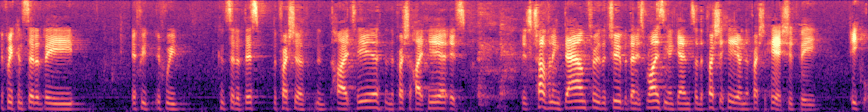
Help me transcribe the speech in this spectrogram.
if we consider the, if we, if we consider this, the pressure height here and the pressure height here, it's, it's traveling down through the tube, but then it's rising again, so the pressure here and the pressure here should be equal.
